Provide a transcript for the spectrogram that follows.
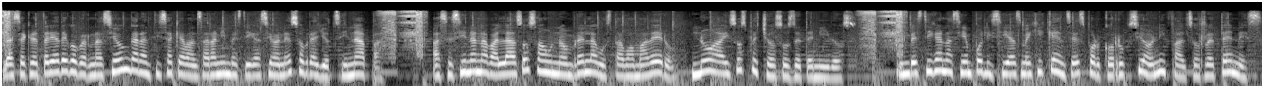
La Secretaría de Gobernación garantiza que avanzarán investigaciones sobre Ayotzinapa. Asesinan a balazos a un hombre en la Gustavo Amadero. No hay sospechosos detenidos. Investigan a 100 policías mexiquenses por corrupción y falsos retenes.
